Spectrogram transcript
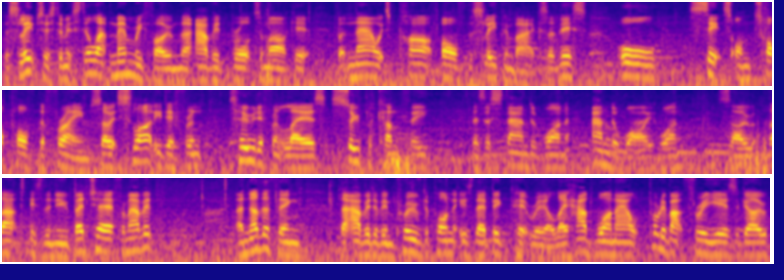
the sleep system, it's still that memory foam that Avid brought to market, but now it's part of the sleeping bag. So this all sits on top of the frame, so it's slightly different, two different layers, super comfy. There's a standard one and a wide one. So that is the new bed chair from Avid. Another thing that Avid have improved upon is their big pit reel. They had one out probably about three years ago.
